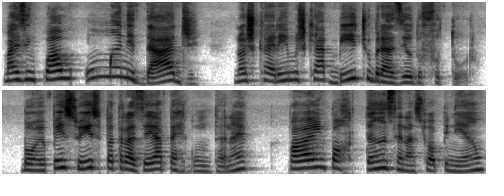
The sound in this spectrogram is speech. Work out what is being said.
Mas em qual humanidade nós queremos que habite o Brasil do futuro? Bom, eu penso isso para trazer a pergunta, né? Qual é a importância, na sua opinião,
